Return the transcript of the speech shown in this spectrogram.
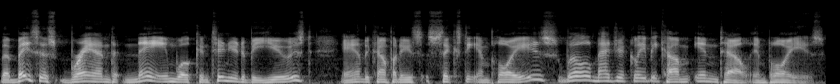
The Basis brand name will continue to be used, and the company's 60 employees will magically become Intel employees.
